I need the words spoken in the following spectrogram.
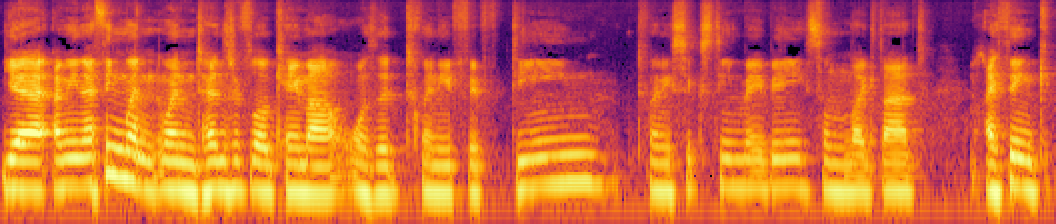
Yeah, I mean, I think when when TensorFlow came out, was it 2015, 2016 maybe, something like that. I think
